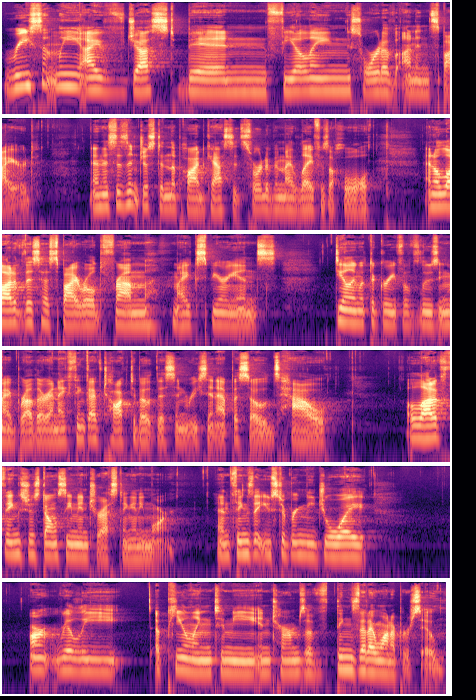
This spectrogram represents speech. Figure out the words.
recently I've just been feeling sort of uninspired. And this isn't just in the podcast, it's sort of in my life as a whole. And a lot of this has spiraled from my experience dealing with the grief of losing my brother. And I think I've talked about this in recent episodes how a lot of things just don't seem interesting anymore. And things that used to bring me joy aren't really appealing to me in terms of things that I want to pursue.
